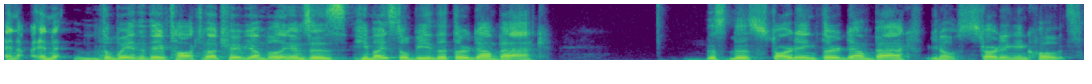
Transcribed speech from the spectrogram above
And and the way that they've talked about Trayveon Williams is he might still be the third down back. This the starting third down back, you know, starting in quotes.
